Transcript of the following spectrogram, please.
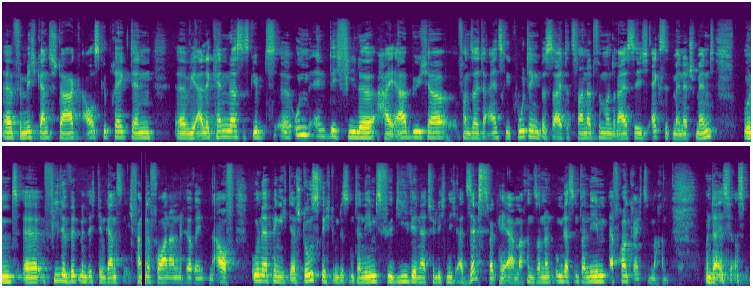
äh, für mich ganz stark ausgeprägt, denn äh, wir alle kennen das. Es gibt äh, unendlich viele HR-Bücher von Seite 1 Recruiting bis Seite 235 Exit Management. Und äh, viele widmen sich dem Ganzen, ich fange vorne an und höre hinten auf, unabhängig der Stoßrichtung des Unternehmens, für die wir natürlich nicht als Selbstverkehr machen, sondern um das Unternehmen erfolgreich zu machen. Und da ist aus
